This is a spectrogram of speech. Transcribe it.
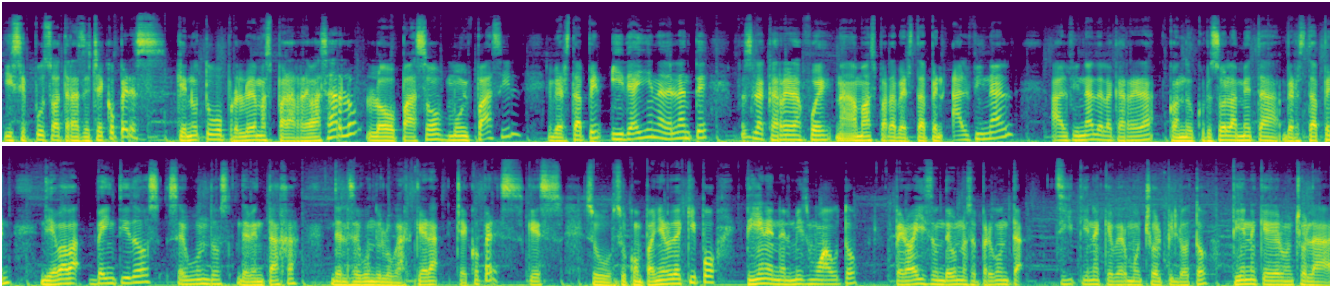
y se puso atrás de Checo Pérez, que no tuvo problemas para rebasarlo, lo pasó muy fácil Verstappen y de ahí en adelante pues la carrera fue nada más para Verstappen. Al final, al final de la carrera, cuando cruzó la meta Verstappen, llevaba 22 segundos de ventaja del segundo lugar, que era Checo Pérez, que es su, su compañero de equipo, tienen el mismo auto, pero ahí es donde uno se pregunta, sí tiene que ver mucho el piloto, tiene que ver mucho la,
